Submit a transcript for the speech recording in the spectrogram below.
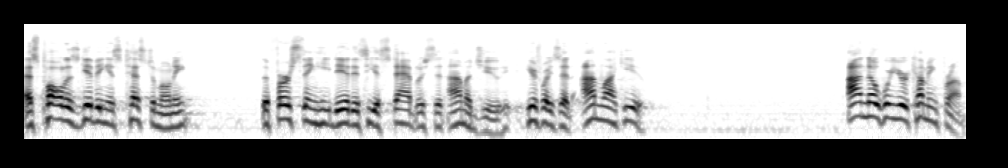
As Paul is giving his testimony, the first thing he did is he established that I'm a Jew. Here's what he said I'm like you. I know where you're coming from.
